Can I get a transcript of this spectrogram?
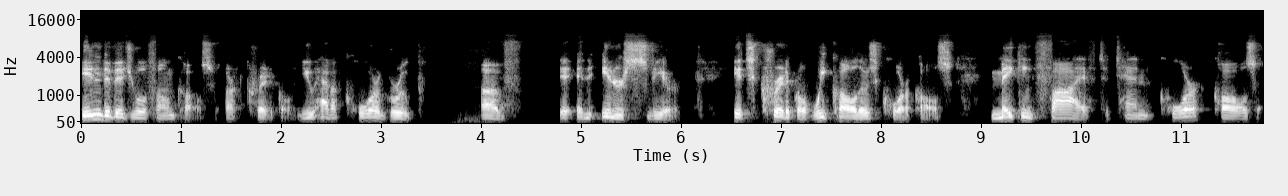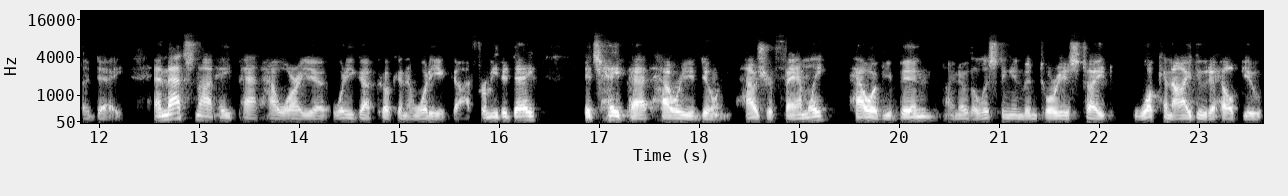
Individual phone calls are critical. You have a core group of an inner sphere. It's critical. We call those core calls, making five to 10 core calls a day. And that's not, hey, Pat, how are you? What do you got cooking? And what do you got for me today? It's, hey, Pat, how are you doing? How's your family? How have you been? I know the listing inventory is tight. What can I do to help you?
